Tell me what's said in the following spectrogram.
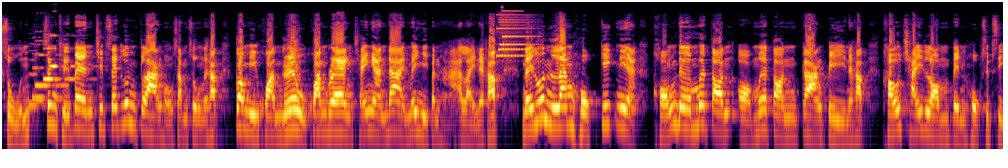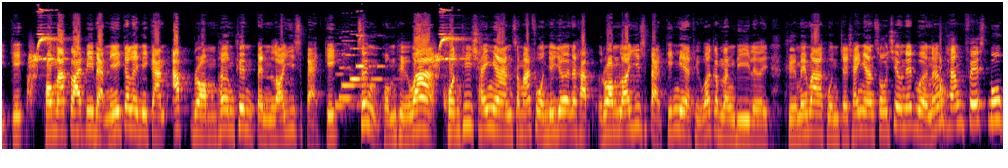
850 ซึ่งถือเป็นชิปเซ็ตรุ่นกลางของ Samsung นะครับ ก็มีความเร็วความแรงใช้งานได้ไม่มีปัญหาอะไรนะครับ ในรุ่น RAM 6กิกเนี่ย ของเดิมเมื่อตอนออกเมื่อตอนกลางปีนะครับเขาใช้ลอมเป็น 64กิกพอมาปลายปีแบบนี้ก็เลยมีการอัพรอมเพิ่มขึ้นเป็น 128กิกซึ่งผมถือว่าคนที่ใช้งานสมาร์ทโฟนเยอะๆนะครับรอม 128กิกเนี่ยถือว่ากำลังดีเลย คือไม่ว่าคุณจะใช้งานโซเชียลเน็ตเวิร์กทั้งทั้ง Facebook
